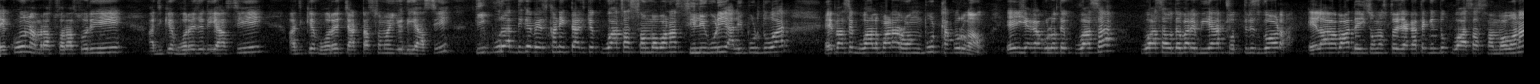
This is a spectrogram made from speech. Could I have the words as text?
দেখুন, আমরা সরাসরি আজকে ভোরে যদি আসি, আজকে ভোরে চারটার সময় যদি আসি, ত্রিপুরার দিকে বেশ খানিকটা আজকে কুয়াশার সম্ভাবনা, শিলিগুড়ি, আলিপুরদুয়ার, এপাশে গোয়ালপাড়া, রংপুর, ঠাকুরগাঁও। এই জায়গাগুলোতে কুয়াশা কুয়াশা হতে পারে, বিহার, ছত্তিশগড়, এলাহাবাদ, এই সমস্ত জায়গাতে কিন্তু কুয়াশার সম্ভাবনা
